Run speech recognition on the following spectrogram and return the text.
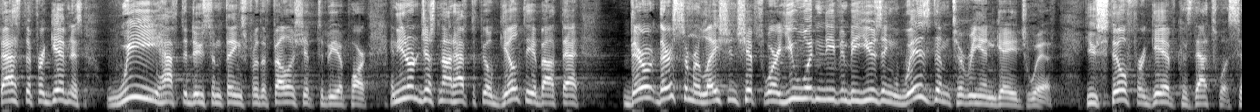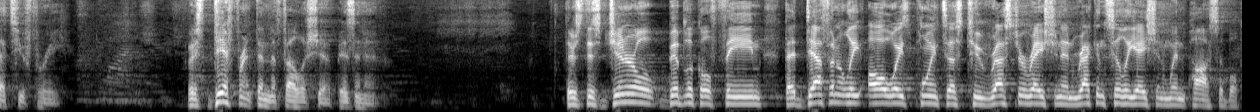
that's the forgiveness. We have to do some things for the fellowship to be a part. And you don't just not have to feel guilty about that. There, there's some relationships where you wouldn't even be using wisdom to re engage with. You still forgive because that's what sets you free. But it's different than the fellowship, isn't it? There's this general biblical theme that definitely always points us to restoration and reconciliation when possible.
